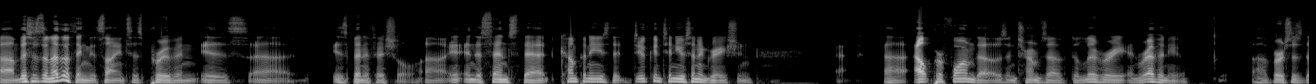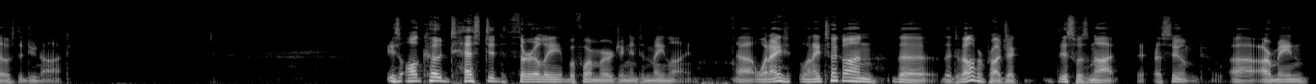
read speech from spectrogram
Um, this is another thing that science has proven is uh, is beneficial uh, in, in the sense that companies that do continuous integration uh, outperform those in terms of delivery and revenue uh, versus those that do not. Is all code tested thoroughly before merging into mainline? Uh, when I when I took on the the developer project, this was not assumed. Uh, our main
